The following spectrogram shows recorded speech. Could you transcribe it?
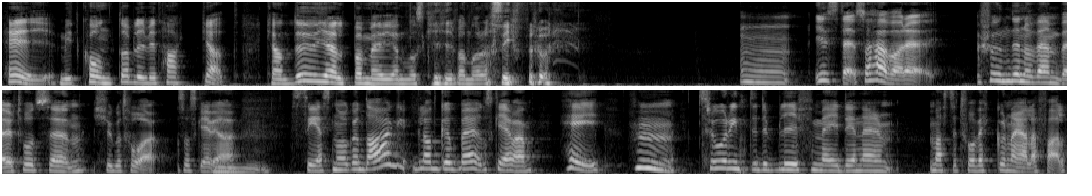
Hej, mitt konto har blivit hackat. Kan du hjälpa mig genom att skriva några siffror? Mm, just det, så här var det. 7 november 2022 så skrev jag Ses någon dag, glad gubbe. Då skrev han Hej, hmm, tror inte det blir för mig de närmaste två veckorna i alla fall.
